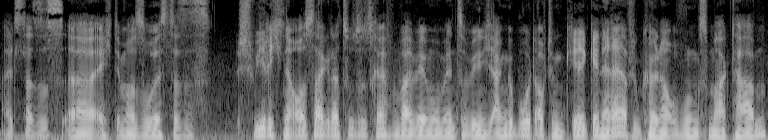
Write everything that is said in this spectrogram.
als dass es äh, echt immer so ist, dass es schwierig eine Aussage dazu zu treffen, weil wir im Moment so wenig Angebot auf dem generell auf dem Kölner Wohnungsmarkt haben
